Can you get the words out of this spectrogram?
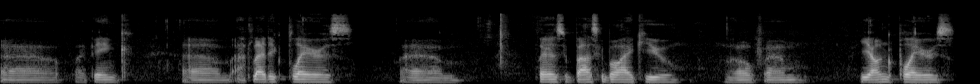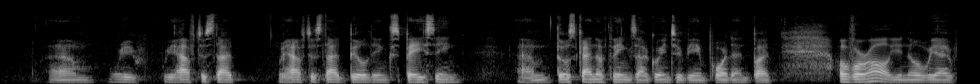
Uh, I think um, athletic players, um, players with basketball IQ, you know, um, young players. Um, we we have to start we have to start building spacing um, those kind of things are going to be important. But overall, you know, we have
